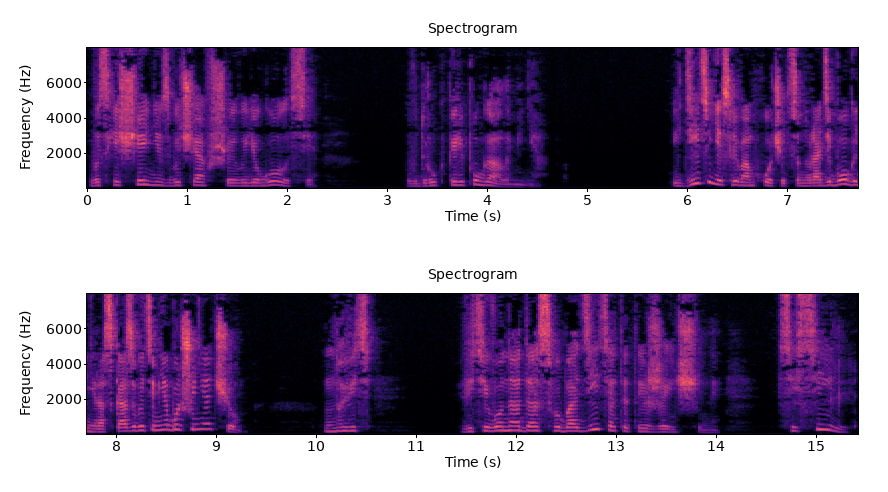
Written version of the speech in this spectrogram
Восхищение, звучавшее в ее голосе, вдруг перепугало меня. — Идите, если вам хочется, но ради бога не рассказывайте мне больше ни о чем. — Но ведь ведь его надо освободить от этой женщины. Сесиль.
